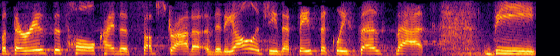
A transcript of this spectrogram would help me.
But there is this whole kind of substrata of ideology that basically says that the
